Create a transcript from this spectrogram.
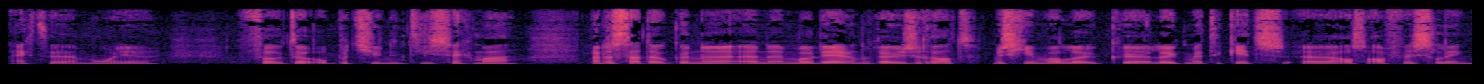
Echt een mooie foto-opportunities, zeg maar. Maar er staat ook een, een, een modern reuzenrad. Misschien wel leuk, uh, leuk met de kids uh, als afwisseling.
